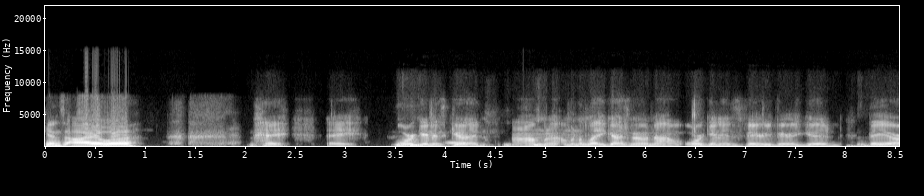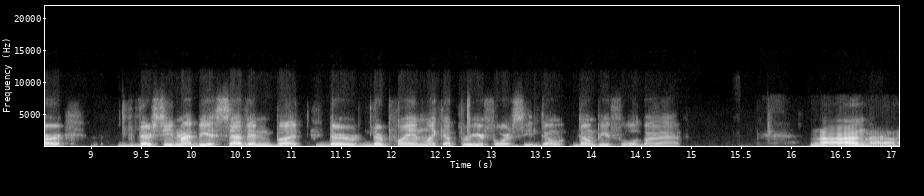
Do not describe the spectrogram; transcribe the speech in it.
against Iowa. hey, hey, Oregon is good. I'm gonna I'm gonna let you guys know now. Oregon is very very good. They are their seed might be a seven, but they're they're playing like a three or four seed. Don't don't be fooled by that. Nah, no.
